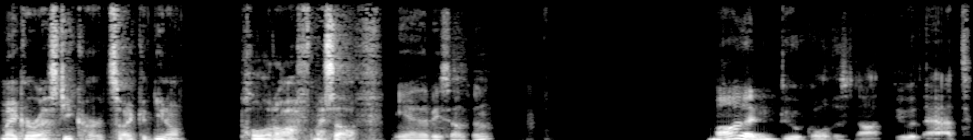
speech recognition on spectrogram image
micro SD card, so I could you know pull it off myself. Yeah, that'd be something. Modern Google does not do that.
